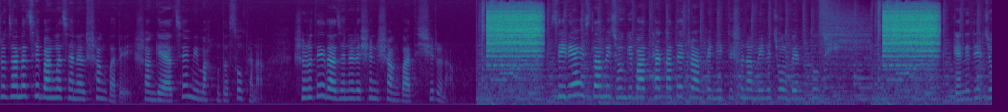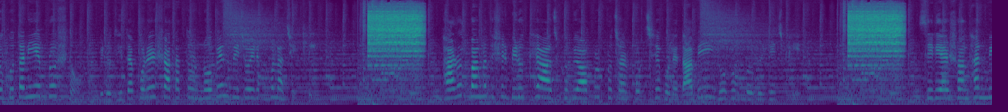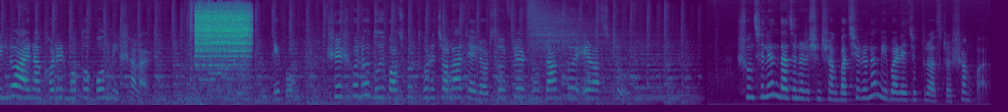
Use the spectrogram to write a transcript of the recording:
আমন্ত্রণ জানাচ্ছি বাংলা চ্যানেল সংবাদে। সঙ্গে আছে আমি মাহমুদা সুলতানা। শুরুতেই দ্য জেনারেশন সংবাদ শিরোনাম। সিরিয়া ইসলামী জঙ্গিবাদ ঠেকাতে ট্রাম্পের নির্দেশনা মেনে চলবেন তুলসি। কেনেডির যোগ্যতা নিয়ে প্রশ্ন। বিরোধিতা করে সাতাত্তর নোবেল বিজয়ীর খোলা চিঠি। ভারত বাংলাদেশের বিরুদ্ধে আজগুবি অপপ্রচার করছে বলে দাবি রুহুল কবির রিজভির সিরিয়ার সন্ধান মিলল আয়না ঘরের মতো বন্দিশালার। এবং শেষ হলো দুই বছর ধরে চলা টেইলর সুইফটের দুর্দান্ত এরাস ট্যুর শুনছিলেন দ্য জেনারেশন সংবাদ শিরোনাম, এবারে যুক্তরাষ্ট্র সংবাদ।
